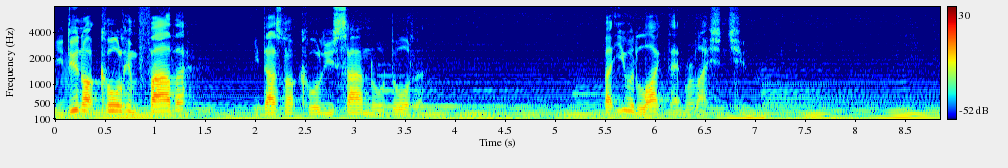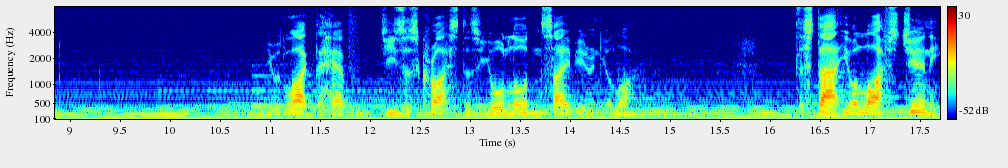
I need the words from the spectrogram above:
You do not call him Father. He does not call you son or daughter. But you would like that relationship. You would like to have Jesus Christ as your Lord and Savior in your life. To start your life's journey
